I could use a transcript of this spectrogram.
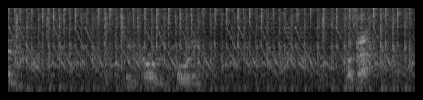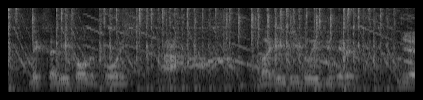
said he calls it 40. Was that? Nick said he calls it 40. Ah, Like, he, he believes you hit it. yeah.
